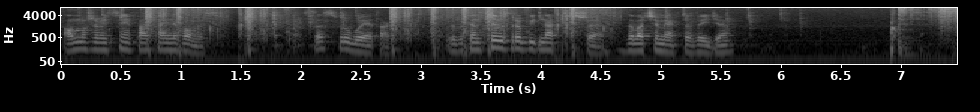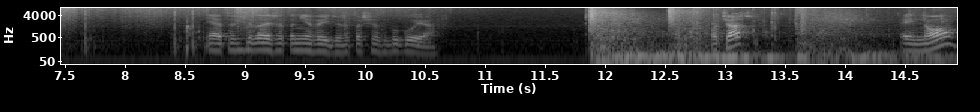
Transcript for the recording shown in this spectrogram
On może mieć w sumie fa- fajny pomysł. Co spróbuję tak. Żeby ten tył zrobić na 3. Zobaczymy jak to wyjdzie. Nie, to mi się wydaje, że to nie wyjdzie, że to się zbuguje. Chociaż? Ej, no.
